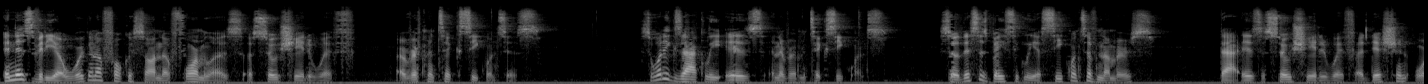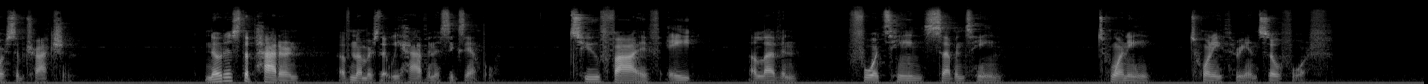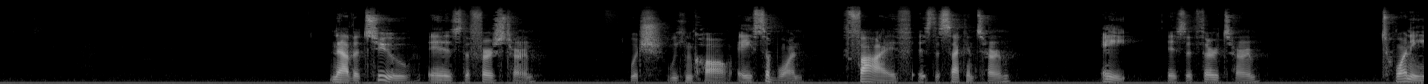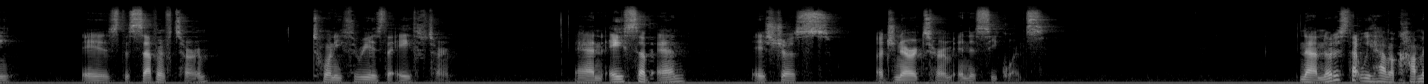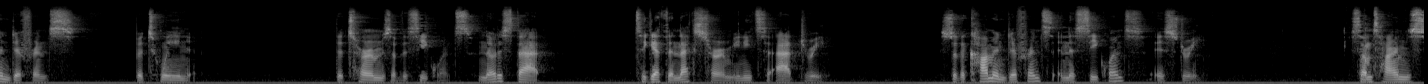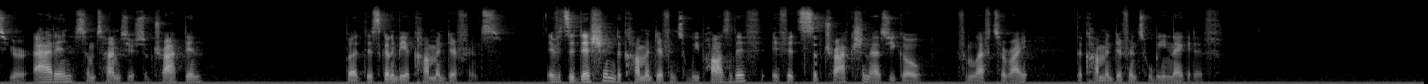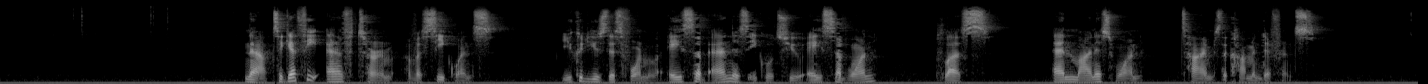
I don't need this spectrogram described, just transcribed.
In this video, we're going to focus on the formulas associated with arithmetic sequences. So what exactly is an arithmetic sequence? So this is basically a sequence of numbers that is associated with addition or subtraction. Notice the pattern of numbers that we have in this example. 2, 5, 8, 11, 14, 17, 20, 23, and so forth. Now the 2 is the first term, which we can call a sub 1. 5 is the second term. 8 is the third term. 20 is the seventh term. 23 is the eighth term. And a sub n is just a generic term in this sequence. Now notice that we have a common difference between the terms of the sequence. Notice that to get the next term, you need to add 3. So the common difference in this sequence is 3. Sometimes you're adding, sometimes you're subtracting, but there's going to be a common difference. If it's addition, the common difference will be positive. If it's subtraction, as you go from left to right, the common difference will be negative. Now, to get the nth term of a sequence, you could use this formula. a sub n is equal to a sub 1 plus n minus 1 times the common difference.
